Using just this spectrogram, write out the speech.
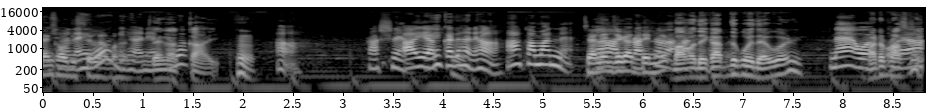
දැන් කවුද ඉස්සෙල්ලාම? දැන් අක්කායි ප්‍රශ්නය ආය අක්කද හන? හා. ආ කමන්න. එකක් දෙන්න. මම දෙකත්ද කොයි දැව්වනි නෑ ඔය- මට ප්‍රශ්න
